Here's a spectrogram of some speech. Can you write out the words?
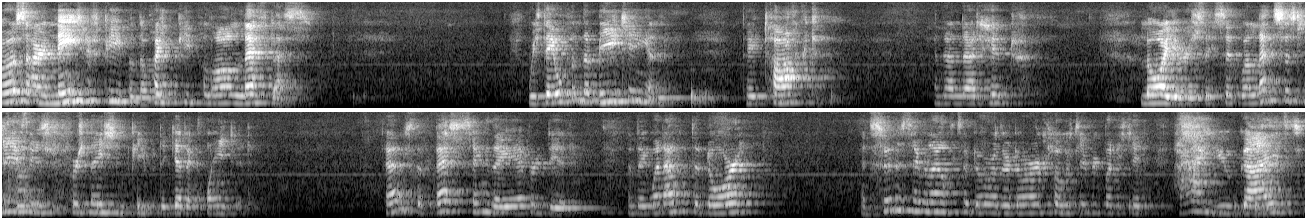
was our native people, the white people all left us. We, they opened the meeting and they talked, and then that head lawyers, they said, well, let's just leave these First Nation people to get acquainted. That was the best thing they ever did. And they went out the door, and as soon as they went out the door, their door closed, everybody said, Hi, you guys.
